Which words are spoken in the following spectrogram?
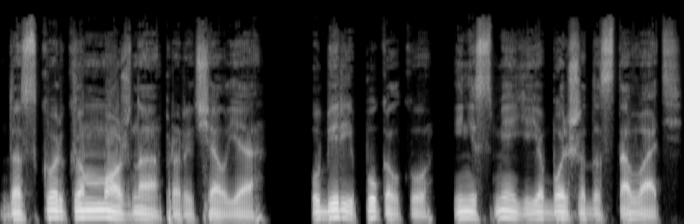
«Да сколько можно!» — прорычал я. «Убери пуколку и не смей ее больше доставать!»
